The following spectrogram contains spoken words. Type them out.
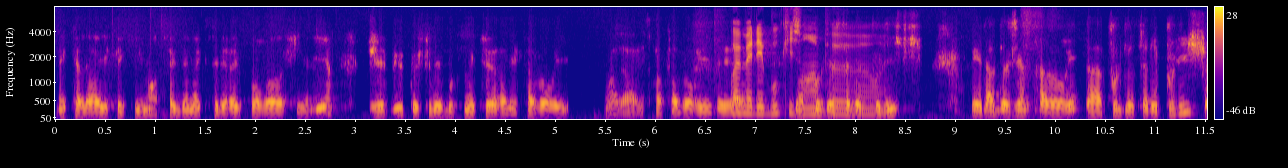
mais qu'elle a effectivement très bien accéléré pour euh, finir. J'ai vu que chez les bookmakers, elle est favori. Voilà, elle sera favori des, Ouais, mais les boucs, ils la sont un poule peu. de ouais. Et la deuxième favorite, la poule de CD Pouliche,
